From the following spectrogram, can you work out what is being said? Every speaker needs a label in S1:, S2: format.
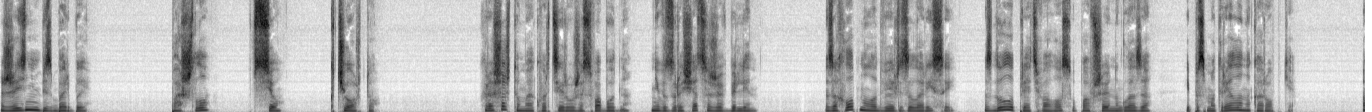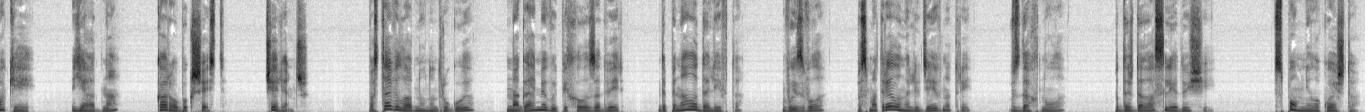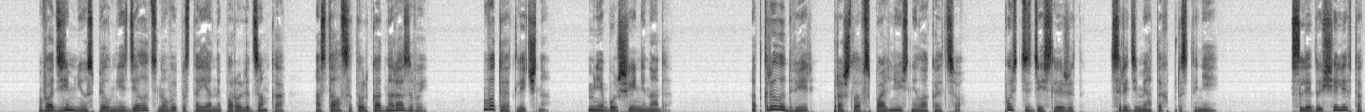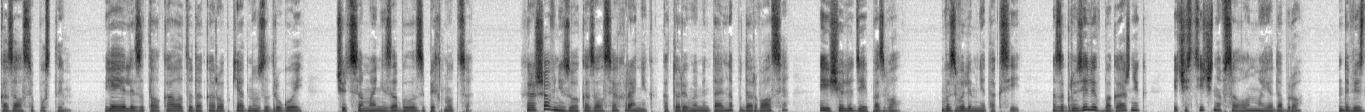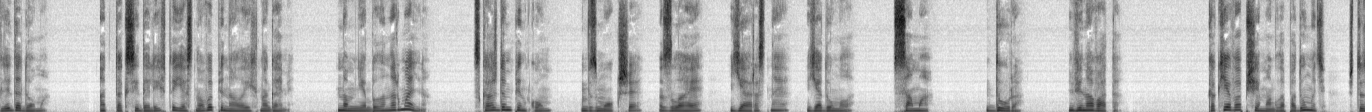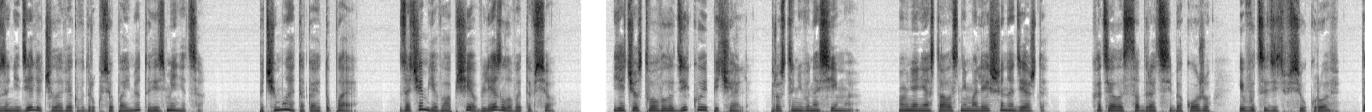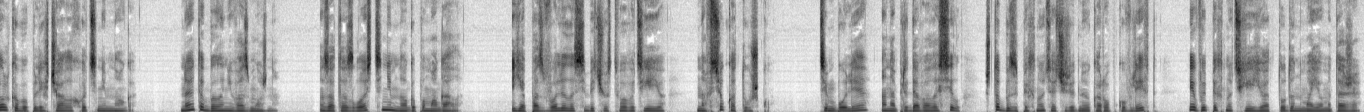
S1: Жизнь без борьбы. Пошло все к черту. Хорошо, что моя квартира уже свободна. Не возвращаться же в Берлин. Захлопнула дверь за Ларисой, сдула прядь волос, упавшую на глаза, и посмотрела на коробки. Окей, я одна, коробок шесть. Челлендж. Поставила одну на другую, ногами выпихала за дверь, допинала до лифта, вызвала, посмотрела на людей внутри, вздохнула, подождала следующий. Вспомнила кое-что. Вадим не успел мне сделать новый постоянный пароль от замка. Остался только одноразовый. Вот и отлично. Мне больше и не надо. Открыла дверь, прошла в спальню и сняла кольцо. Пусть здесь лежит, среди мятых простыней. Следующий лифт оказался пустым. Я еле затолкала туда коробки одну за другой, чуть сама не забыла запихнуться. Хорошо внизу оказался охранник, который моментально подорвался и еще людей позвал. Вызвали мне такси, загрузили в багажник и частично в салон моё добро. Довезли до дома. От такси до лифта я снова пинала их ногами. Но мне было нормально. С каждым пинком, взмокшая, злая, яростная, я думала. Сама. Дура. Виновата. Как я вообще могла подумать, что за неделю человек вдруг все поймет и изменится? Почему я такая тупая? Зачем я вообще влезла в это все? Я чувствовала дикую печаль, просто невыносимую. У меня не осталось ни малейшей надежды. Хотелось содрать с себя кожу и выцедить всю кровь, только бы полегчало хоть немного. Но это было невозможно. Зато злость немного помогала. Я позволила себе чувствовать ее на всю катушку. Тем более она придавала сил, чтобы запихнуть очередную коробку в лифт и выпихнуть ее оттуда на моем этаже.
